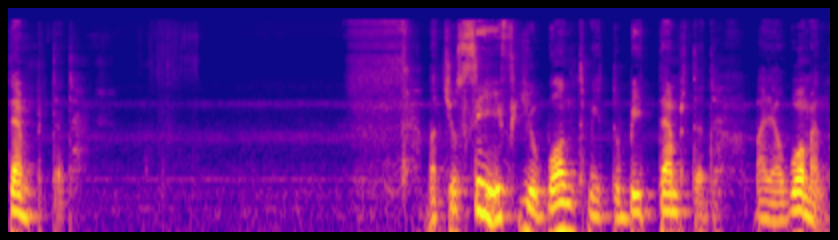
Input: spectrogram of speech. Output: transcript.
tempted. But you see, if you want me to be tempted by a woman,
